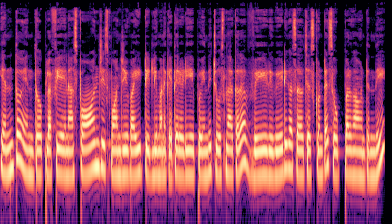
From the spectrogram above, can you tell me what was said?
ఎంతో ఎంతో ప్లఫీ అయిన స్పాంజీ స్పాంజీ వైట్ ఇడ్లీ మనకైతే రెడీ అయిపోయింది. చూస్తున్నారు కదా వేడి వేడిగా సర్వ్ చేసుకుంటే సూపర్గా ఉంటుంది.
